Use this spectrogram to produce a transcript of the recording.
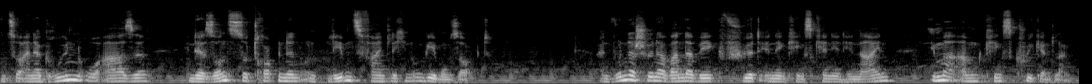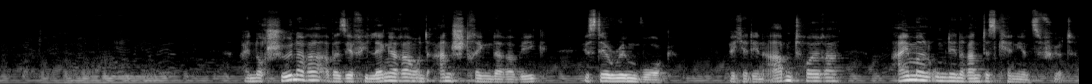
und zu einer grünen Oase in der sonst so trockenen und lebensfeindlichen Umgebung sorgt. Ein wunderschöner Wanderweg führt in den Kings Canyon hinein, immer am Kings Creek entlang. Ein noch schönerer, aber sehr viel längerer und anstrengenderer Weg ist der Rimwalk, welcher den Abenteurer einmal um den Rand des Canyons führt.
